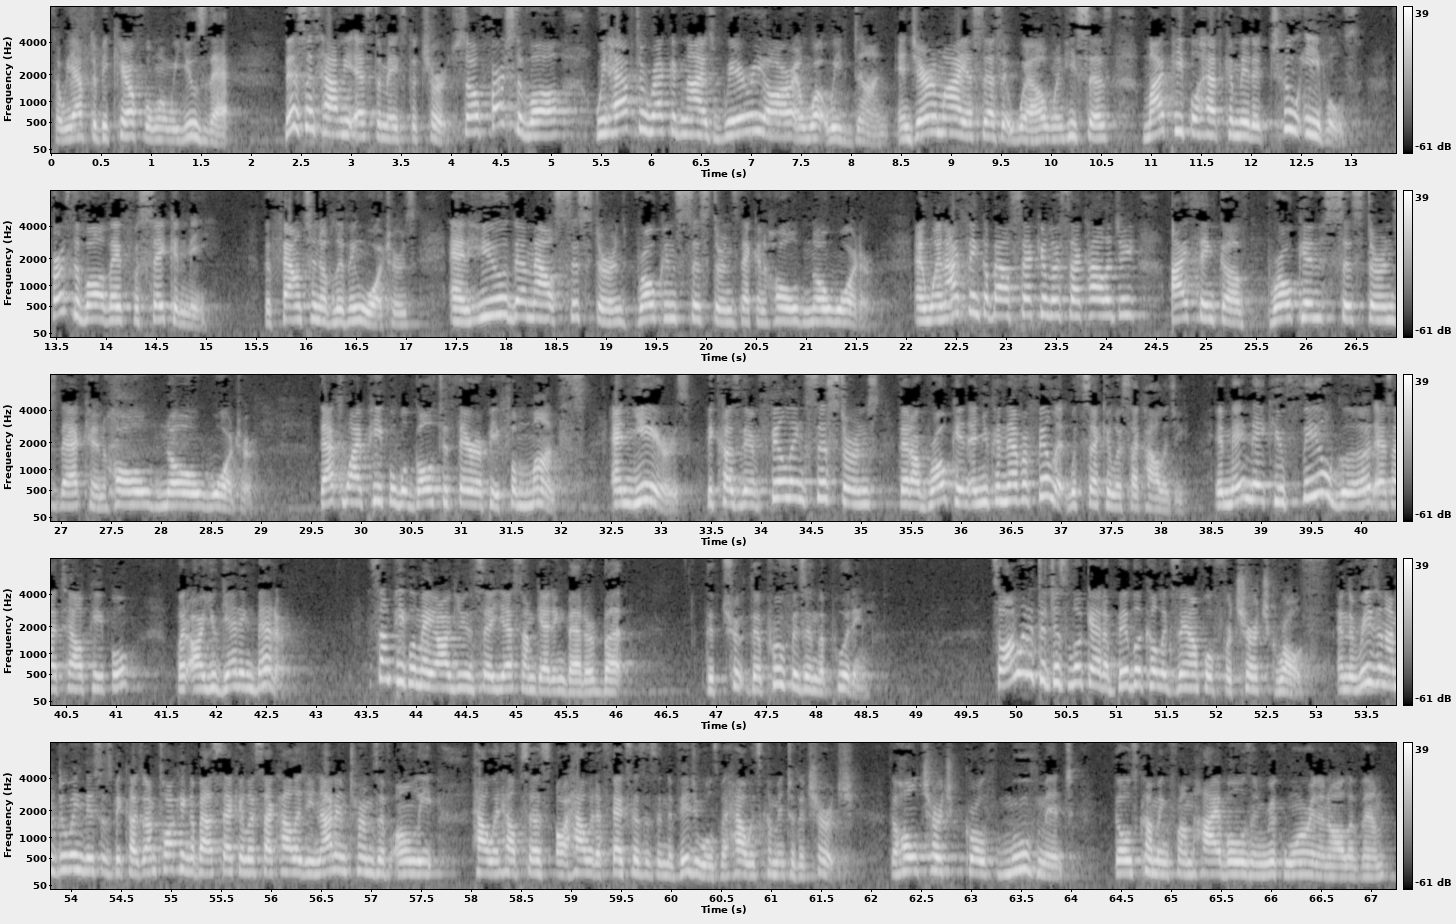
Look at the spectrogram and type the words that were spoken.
So we have to be careful when we use that. This is how he estimates the church. So first of all, we have to recognize where we are and what we've done. And Jeremiah says it well when he says, my people have committed two evils. First of all, they've forsaken me, the fountain of living waters, and hewed them out cisterns, broken cisterns that can hold no water. And when I think about secular psychology, I think of broken cisterns that can hold no water. That's why people will go to therapy for months and years because they're filling cisterns that are broken and you can never fill it with secular psychology. It may make you feel good, as I tell people, but are you getting better? Some people may argue and say, yes, I'm getting better, but the, tr- the proof is in the pudding. So I wanted to just look at a biblical example for church growth. And the reason I'm doing this is because I'm talking about secular psychology not in terms of only how it helps us or how it affects us as individuals, but how it's come into the church. The whole church growth movement, those coming from Hybels and Rick Warren and all of them,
